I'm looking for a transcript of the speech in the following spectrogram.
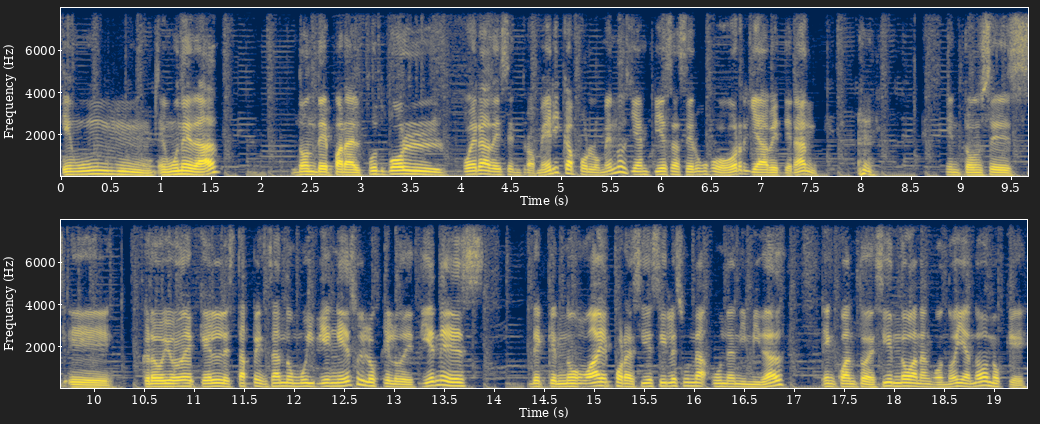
en, un, en una edad donde para el fútbol fuera de Centroamérica por lo menos ya empieza a ser un jugador ya veterano. Entonces, eh, creo yo de que él está pensando muy bien eso y lo que lo detiene es de que no hay, por así decirles, una unanimidad en cuanto a decir no, Anangonoya no, no, que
